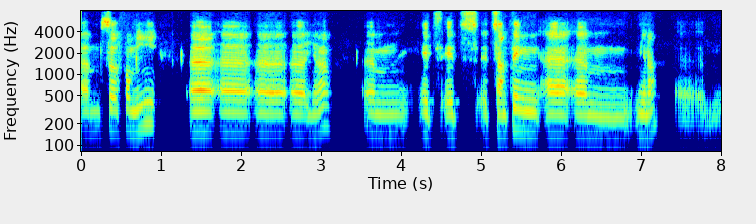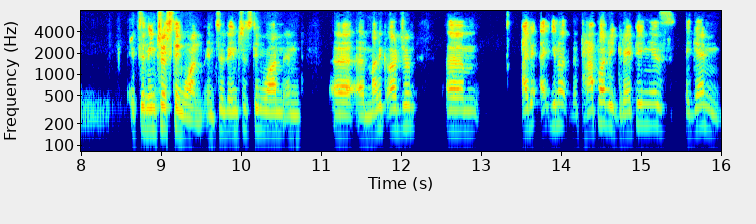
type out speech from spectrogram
um, so for me, uh, uh, uh, uh you know, um, it's it's it's something um, you know, um, it's an interesting one. It's an interesting one, and Malik Arjun. Um, I, you know, Thapa regretting is again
